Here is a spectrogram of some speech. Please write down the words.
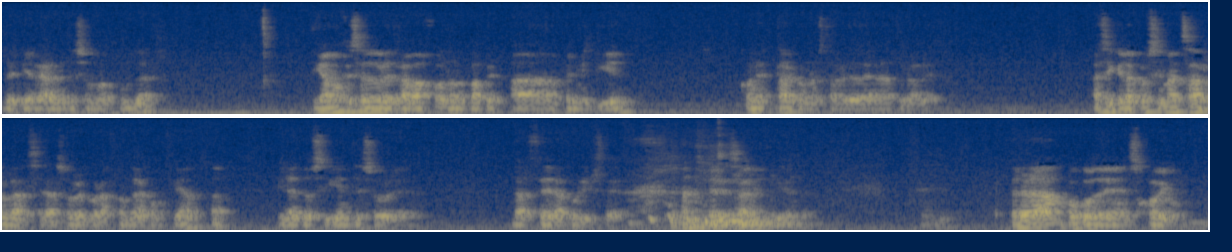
de que realmente somos Budas, digamos que ese doble trabajo nos va a permitir conectar con nuestra verdadera naturaleza. Así que la próxima charla será sobre el corazón de la confianza y las dos siguientes sobre dar cera, pulir cera. Pero era un poco de spoiler, un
